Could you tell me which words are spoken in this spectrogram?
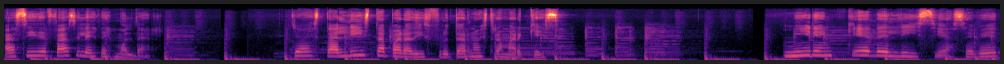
Así de fácil es desmoldar. Ya está lista para disfrutar nuestra marquesa. Miren qué delicia, se ve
